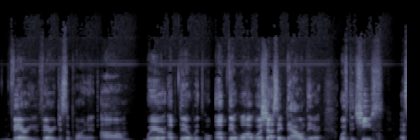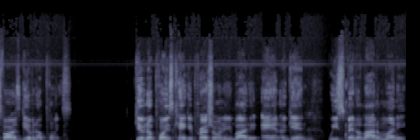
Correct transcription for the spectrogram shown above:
very very disappointed. Um, we're up there with up there. Well, what should I say? Down there with the Chiefs as far as giving up points. Giving up points can't get pressure on anybody. And again, we spend a lot of money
